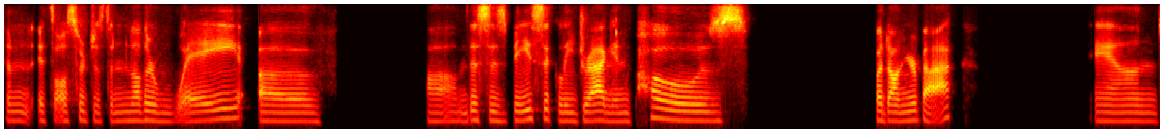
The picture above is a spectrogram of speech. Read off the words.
And it's also just another way of um, this is basically dragon pose but on your back. And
